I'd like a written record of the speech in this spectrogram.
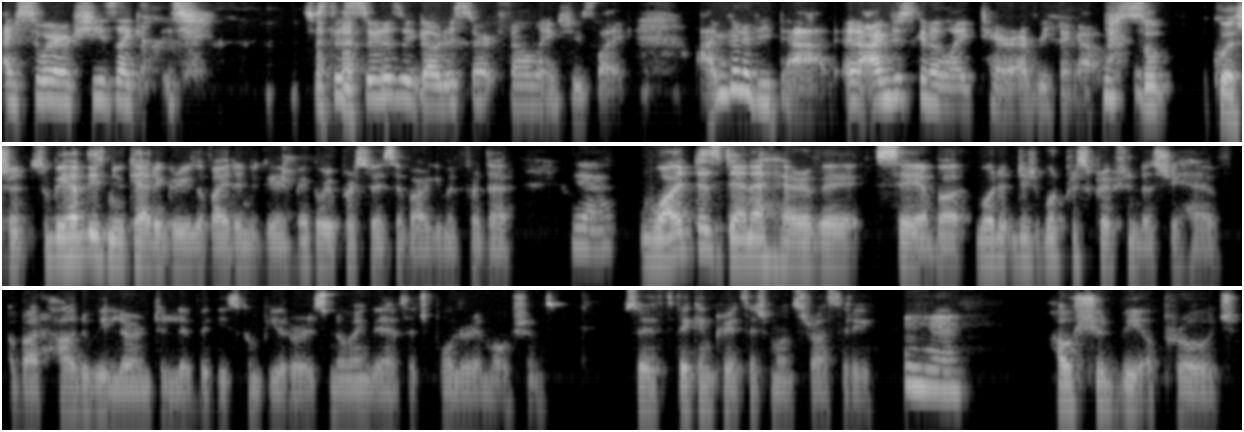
I swear she's like just as soon as we go to start filming, she's like, I'm gonna be bad and I'm just gonna like tear everything up. so question so we have these new categories of identity make a very persuasive argument for that yeah. what does Donna Haraway say about what did, what prescription does she have about how do we learn to live with these computers knowing they have such polar emotions so if they can create such monstrosity hmm how should we approach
